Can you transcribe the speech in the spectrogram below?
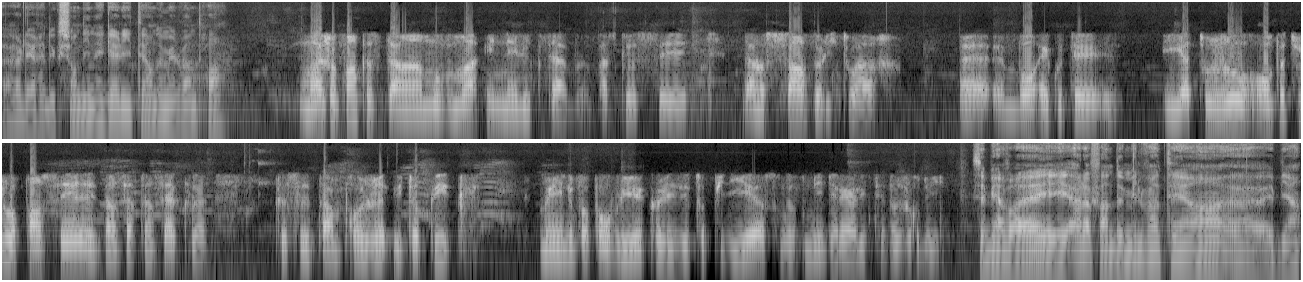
les réductions d'inégalités en 2023 Moi, je pense que c'est un mouvement inéluctable parce que c'est dans le sens de l'histoire. bon, écoutez, il y a toujours, on peut toujours penser dans certains cercles que c'est un projet utopique, mais il ne faut pas oublier que les utopies d'hier sont devenues des réalités d'aujourd'hui. C'est bien vrai. Et à la fin de 2021, euh, eh bien,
